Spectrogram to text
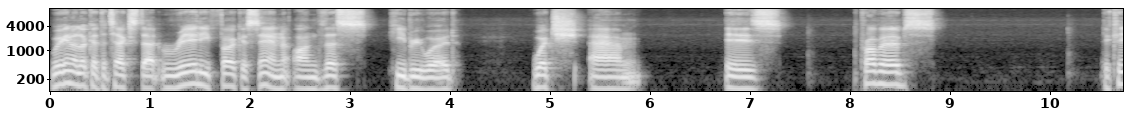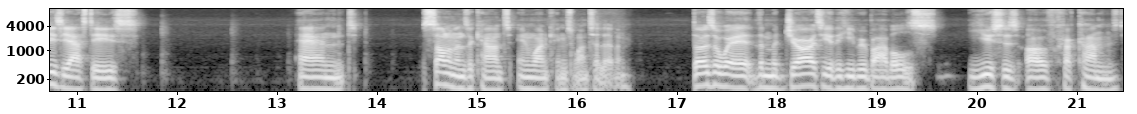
we're going to look at the texts that really focus in on this Hebrew word, which um, is Proverbs, Ecclesiastes, and Solomon's account in 1 Kings 1 to 11. Those are where the majority of the Hebrew Bible's uses of chakam.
